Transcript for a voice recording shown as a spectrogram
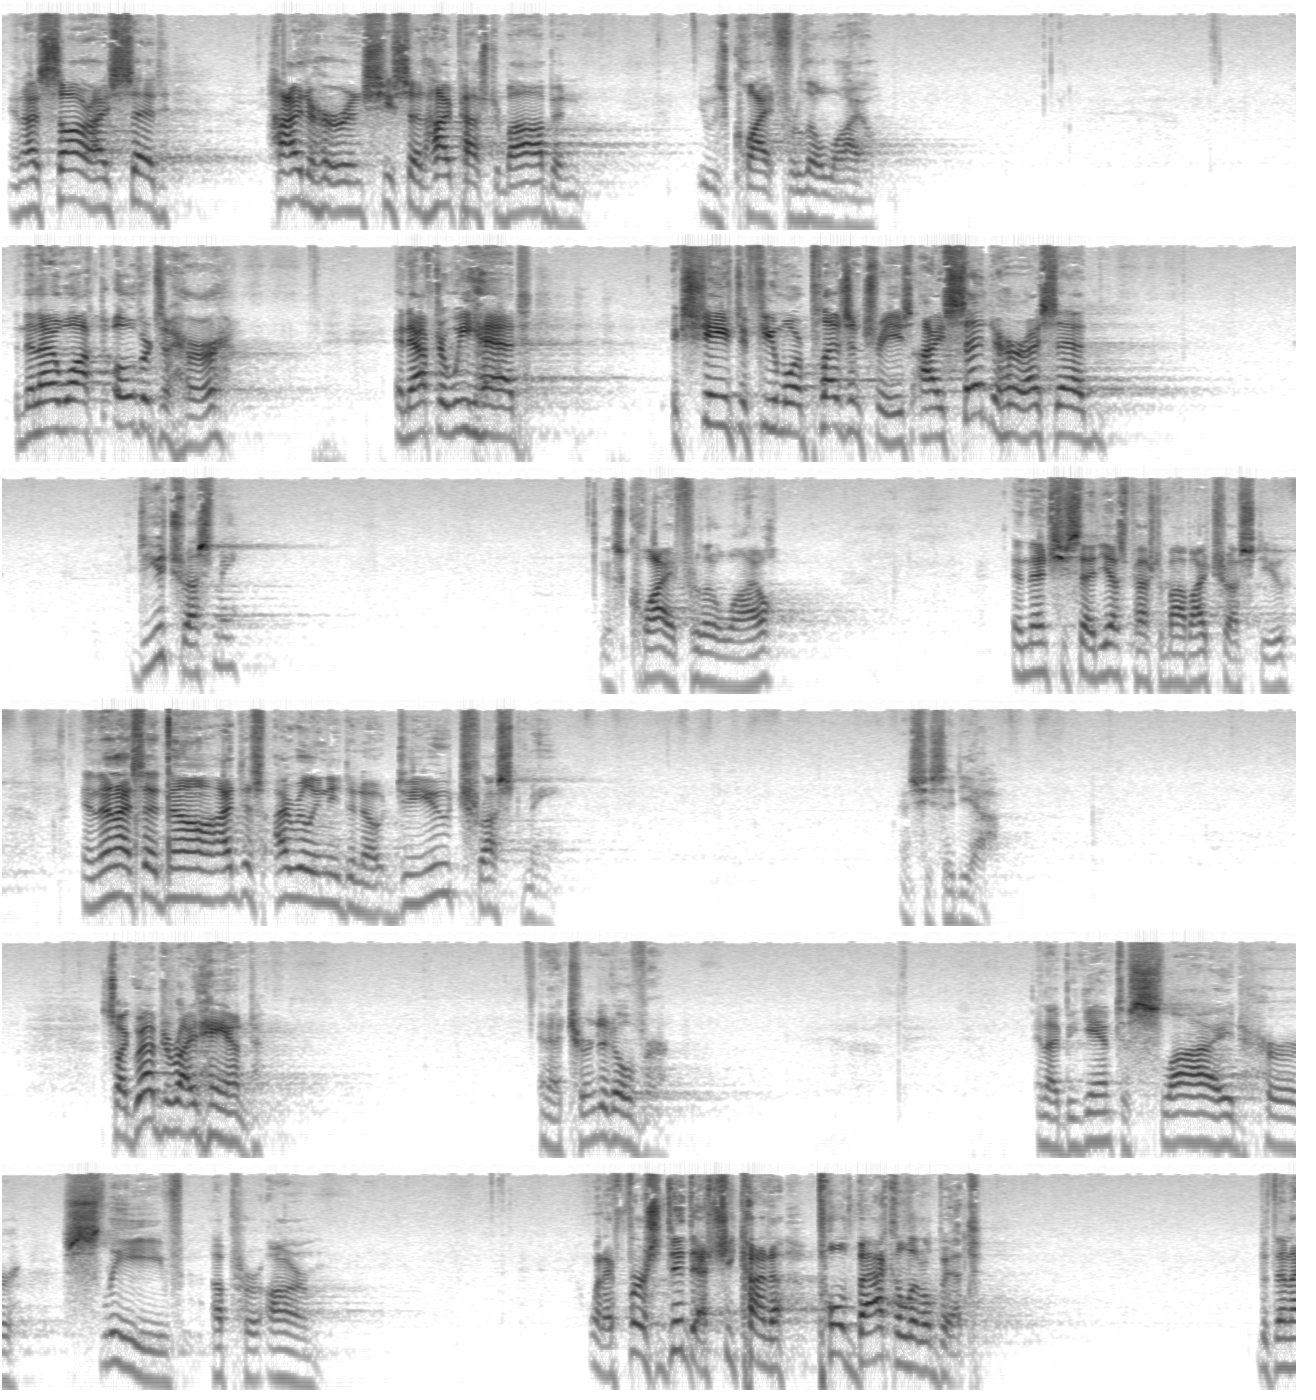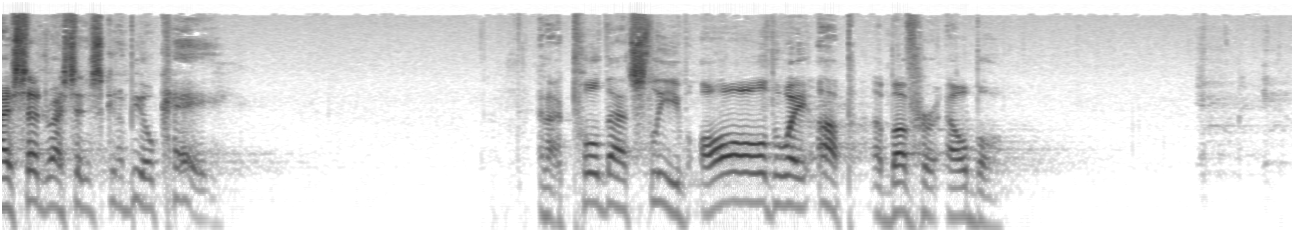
and I saw her, I said, hi to her, and she said, Hi, Pastor Bob, and it was quiet for a little while. And then I walked over to her, and after we had exchanged a few more pleasantries, I said to her, I said, Do you trust me? It was quiet for a little while. And then she said, Yes, Pastor Bob, I trust you. And then I said, No, I just, I really need to know do you trust me? And she said, Yeah. So I grabbed her right hand and I turned it over. And I began to slide her sleeve up her arm. When I first did that, she kind of pulled back a little bit. But then I said to her, I said, it's going to be okay. And I pulled that sleeve all the way up above her elbow.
